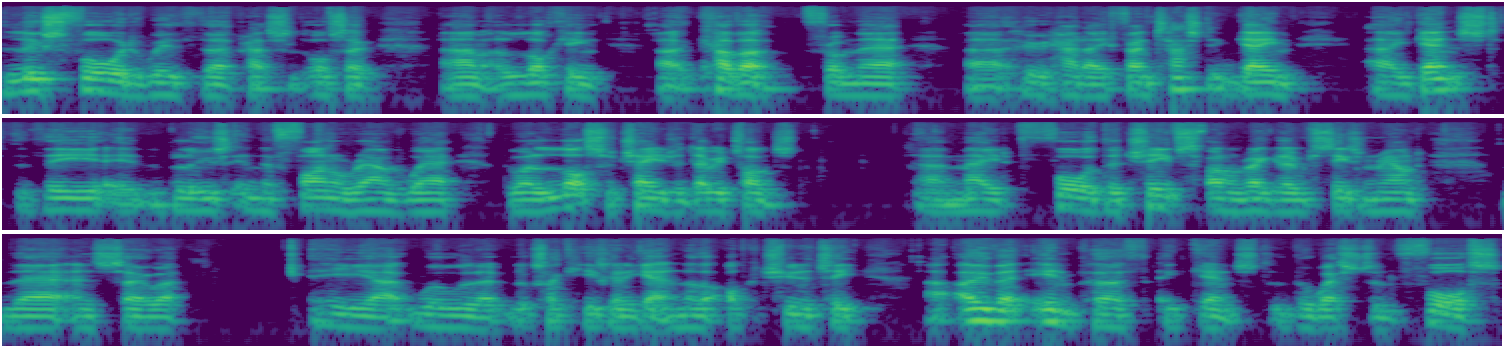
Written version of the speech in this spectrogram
loose forward with perhaps also um, locking cover from there, who had a fantastic game against the Blues in the final round, where there were lots of changes that debutantes uh, made for the Chiefs' final regular season round there. And so uh, he uh, will uh, looks like he's going to get another opportunity uh, over in Perth against the Western Force.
